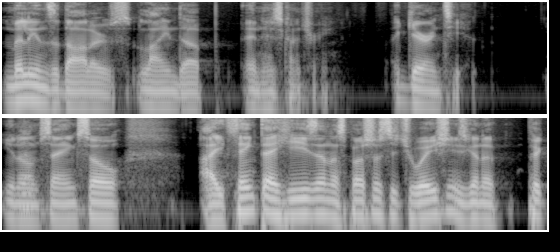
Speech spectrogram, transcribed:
millions of dollars lined up in his country. I guarantee it. You know what I'm saying? So I think that he's in a special situation. He's going to pick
